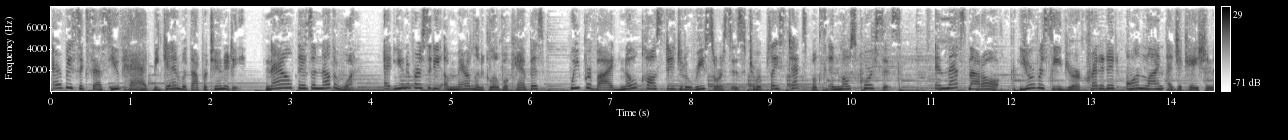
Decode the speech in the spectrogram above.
Every success you've had began with opportunity. Now there's another one At University of Maryland Global Campus, we provide no-cost digital resources to replace textbooks in most courses. And that's not all. You'll receive your accredited online education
